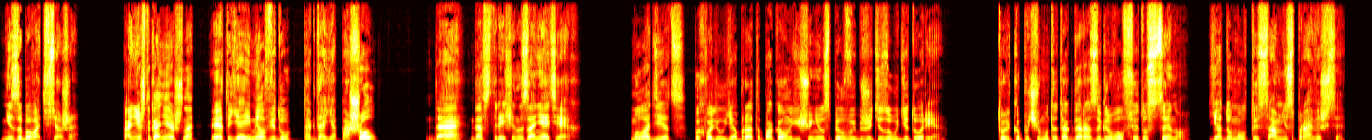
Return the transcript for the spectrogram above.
не забывать все же». «Конечно, конечно, это я имел в виду. Тогда я пошел?» «Да, до встречи на занятиях». «Молодец», — похвалил я брата, пока он еще не успел выбежать из аудитории. «Только почему ты тогда разыгрывал всю эту сцену? Я думал, ты сам не справишься».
